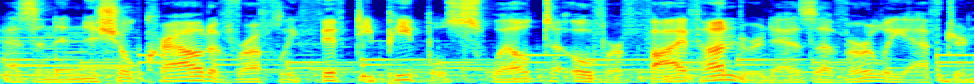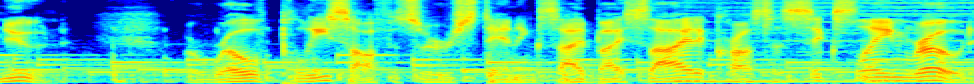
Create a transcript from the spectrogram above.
as an initial crowd of roughly 50 people swelled to over 500 as of early afternoon. Row of police officers standing side by side across a six lane road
